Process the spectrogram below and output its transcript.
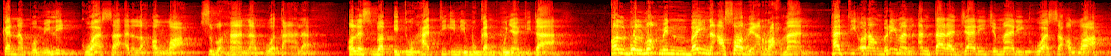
karena pemilik kuasa adalah Allah Subhanahu wa taala. Oleh sebab itu hati ini bukan punya kita. Qalbul mu'min baina asabi'ir rahman. Hati orang beriman antara jari jemari kuasa Allah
